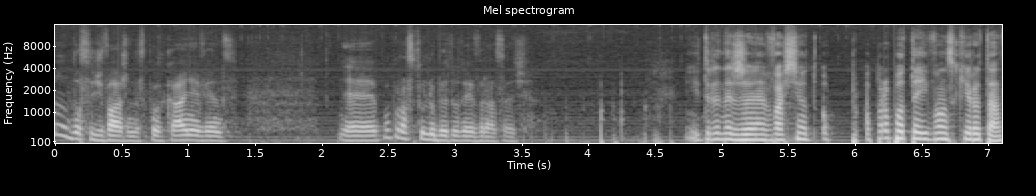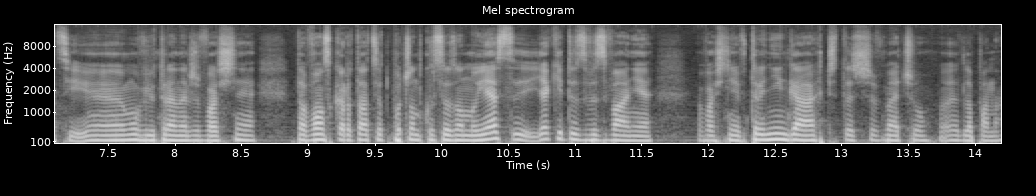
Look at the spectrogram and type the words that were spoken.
no, dosyć ważne spotkanie, więc e, po prostu lubię tutaj wracać. I trenerze, właśnie od- o, propos tej wąskiej rotacji, e, mówił trener, że właśnie ta wąska rotacja od początku sezonu jest. Jakie to jest wyzwanie właśnie w treningach, czy też w meczu e, dla Pana?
